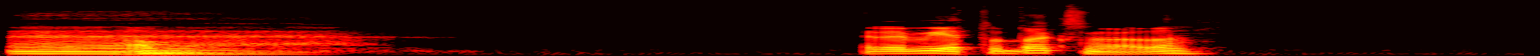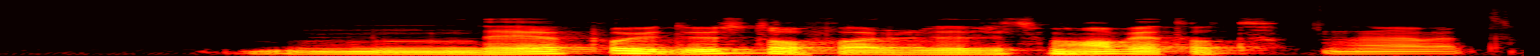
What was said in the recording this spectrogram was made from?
Eh, Ja. Är det vetodags nu eller? Mm, det får ju du stå för, det är du som har vetot. Ja, jag vet.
